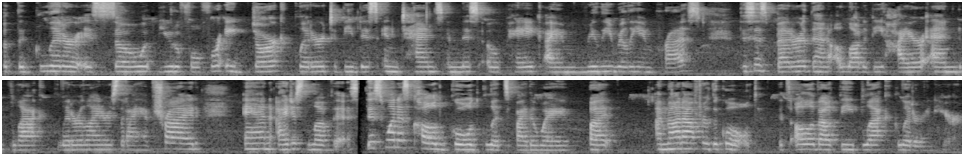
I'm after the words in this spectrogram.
but the glitter is so beautiful. For a dark glitter to be this intense and this opaque, I am really, really impressed. This is better than a lot of the higher end black glitter liners that I have tried, and I just love this. This one is called Gold Glitz, by the way, but I'm not after the gold. It's all about the black glitter in here.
